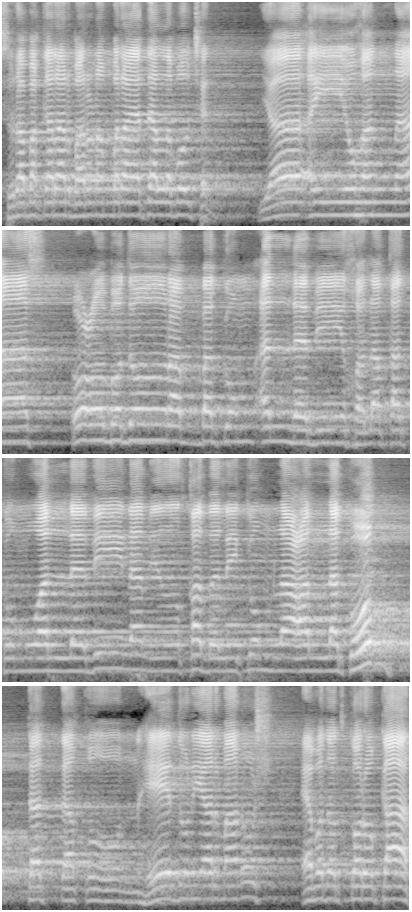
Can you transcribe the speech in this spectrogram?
সুরা বাকারার বারো নম্বর আয়াতে আল্লাহ বলছেন, ইয়া আইয়ুহান নাস اعبدوا ربكم الذي خلقكم والذين من قبلكم لعلكم تتقون হে দুনিয়ার মানুষ এবাদত করো কার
